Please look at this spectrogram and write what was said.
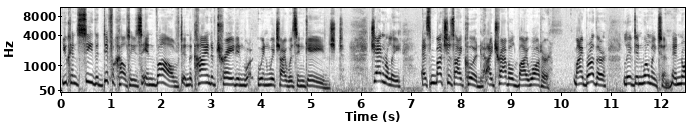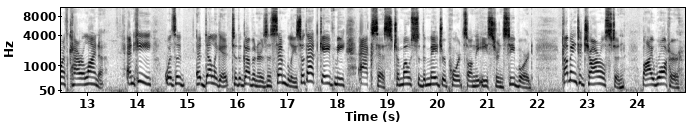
you can see the difficulties involved in the kind of trade in, in which I was engaged. Generally, as much as I could, I traveled by water. My brother lived in Wilmington, in North Carolina, and he was a, a, delegate to the governor's assembly, so that gave me access to most of the major ports on the eastern seaboard. Coming to Charleston by water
